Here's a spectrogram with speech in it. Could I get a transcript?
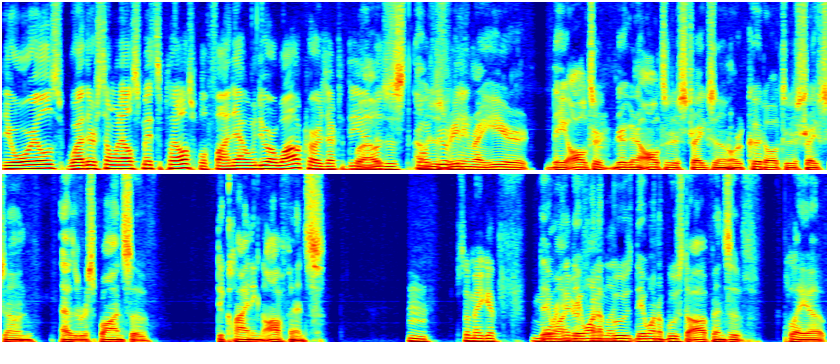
the Orioles. Whether someone else makes the playoffs, we'll find out when we do our wild cards after the well, end. I was just I was just reading everything. right here. They altered. They're going to alter the strike zone, or could alter the strike zone as a response of declining offense. Hmm. So make it f- They want they want to boost. They want to boost the offensive play up.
